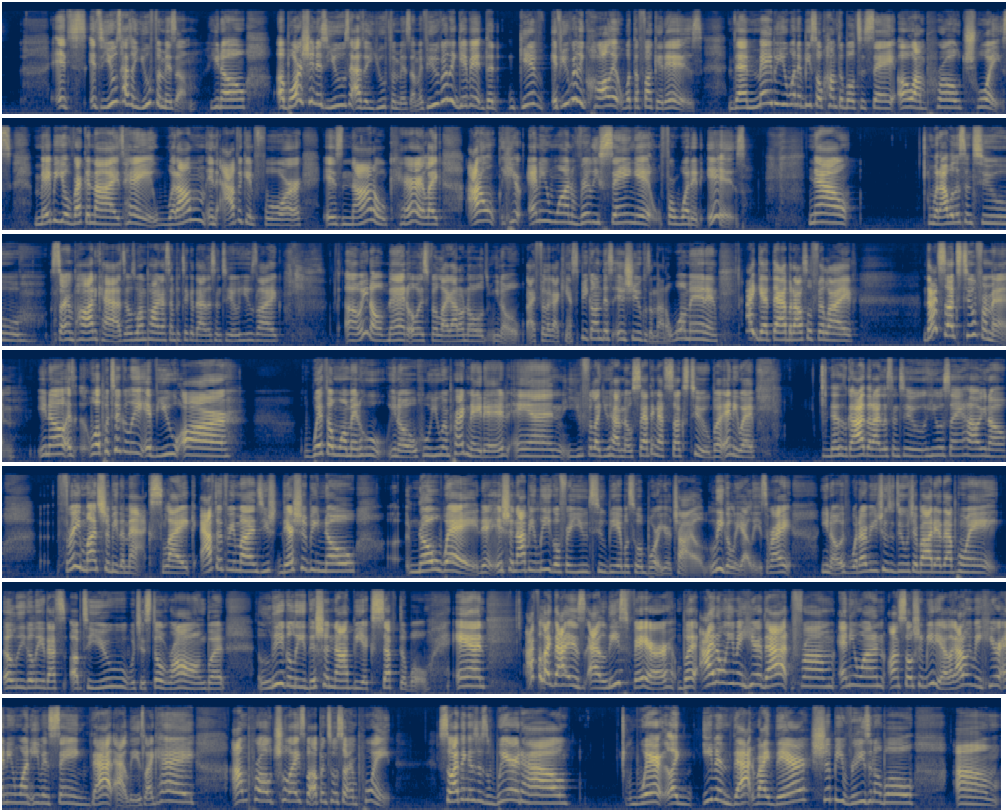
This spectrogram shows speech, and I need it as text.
it's, it's used as a euphemism, you know? abortion is used as a euphemism. If you really give it the give if you really call it what the fuck it is, then maybe you wouldn't be so comfortable to say, "Oh, I'm pro-choice." Maybe you'll recognize, "Hey, what I'm an advocate for is not okay." Like I don't hear anyone really saying it for what it is. Now, when I would listen to certain podcasts. There was one podcast in particular that I listened to. He was like, um, you know, men always feel like I don't know, you know, I feel like I can't speak on this issue because I'm not a woman, and I get that, but I also feel like that sucks too for men. You know, well, particularly if you are with a woman who you know who you impregnated and you feel like you have no say. I think that sucks too. But anyway, there's a guy that I listened to. He was saying how you know three months should be the max. Like after three months, you sh- there should be no no way it should not be legal for you to be able to abort your child legally at least right you know if whatever you choose to do with your body at that point illegally that's up to you which is still wrong but legally this should not be acceptable and I feel like that is at least fair, but I don't even hear that from anyone on social media. Like, I don't even hear anyone even saying that at least. Like, hey, I'm pro choice, but up until a certain point. So I think it's just weird how, where, like, even that right there should be reasonable um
